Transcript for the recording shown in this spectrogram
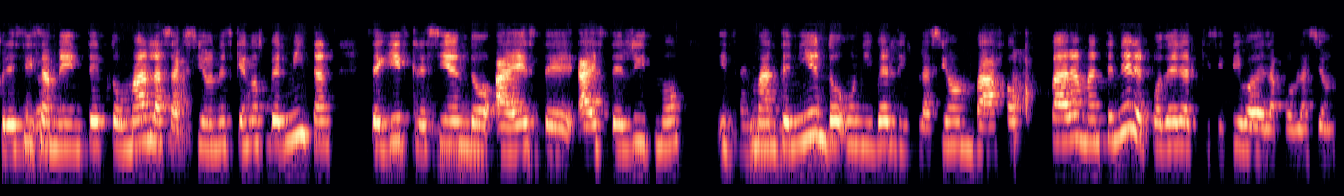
precisamente tomar las acciones que nos permitan seguir creciendo a este, a este ritmo y manteniendo un nivel de inflación bajo para mantener el poder adquisitivo de la población.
